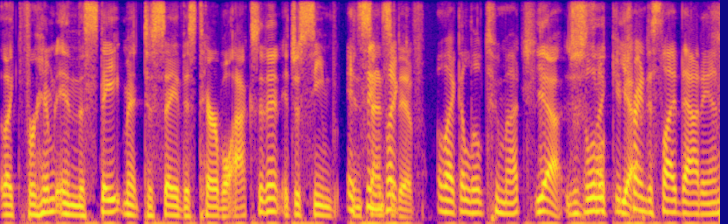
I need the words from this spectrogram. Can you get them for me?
like for him in the statement to say this terrible accident, it just seemed it seems like, insensitive. like a little too much. yeah, it's just It's a little. like you're yeah. trying to slide that in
